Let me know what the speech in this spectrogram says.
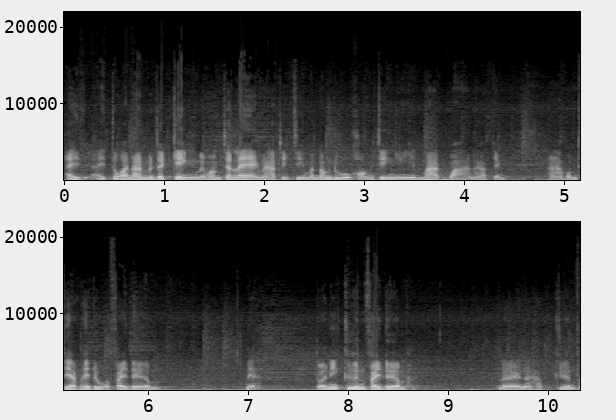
ไอ้ไอ้ตัวนั้นมันจะเก่งหรือว่ามันจะแรงนะครับ จริง ๆ มันต้องดูของจริงอย่างนี้มากกว่านะครับ อย่างอ่าผมเทียบให้ดูกับไฟเดิมเนี่ยตัวนี้กลืนไฟเดิมเลยนะครับกลืนไฟ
